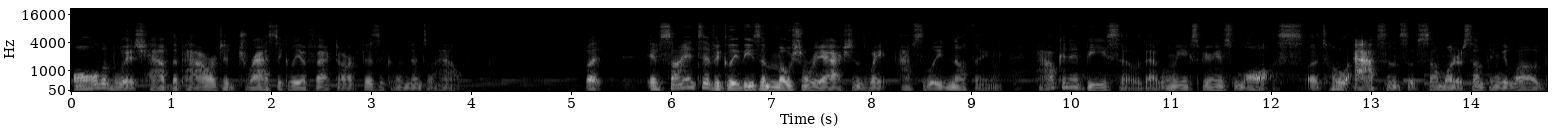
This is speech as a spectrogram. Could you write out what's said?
all of which have the power to drastically affect our physical and mental health. But if scientifically these emotional reactions weigh absolutely nothing, how can it be so that when we experience loss, a total absence of someone or something we love,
